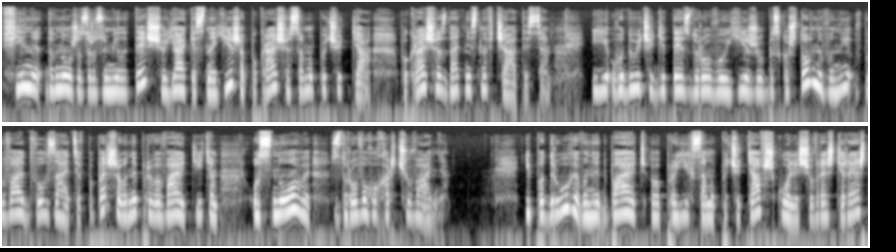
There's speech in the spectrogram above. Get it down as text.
Фіни давно вже зрозуміли те, що якісна їжа покращує самопочуття, покращує здатність навчатися. І годуючи дітей здоровою їжею безкоштовно, вони вбивають двох зайців. По-перше, вони прививають дітям основи здорового харчування. І по-друге, вони дбають е, про їх самопочуття в школі, що, врешті-решт,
